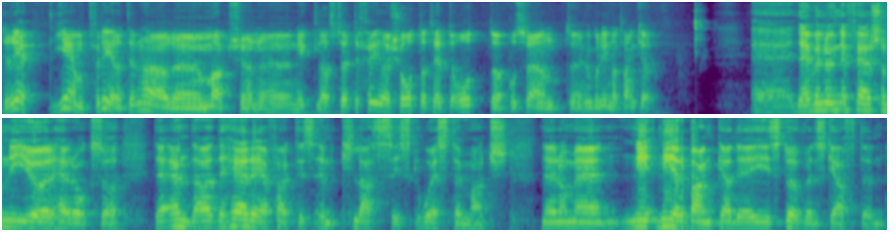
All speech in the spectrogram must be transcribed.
Det är rätt jämnt fördelat i den här eh, matchen eh, Niklas. 34, 28, 38 procent. Eh, hur går dina tankar? Det är väl ungefär som ni gör här också. Det enda, det här är faktiskt en klassisk westernmatch. När de är nerbankade i stövelskaften.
